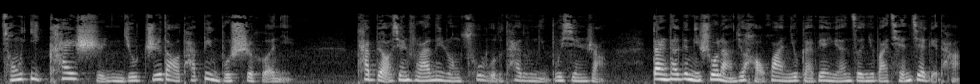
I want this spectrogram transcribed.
从一开始你就知道他并不适合你，他表现出来那种粗鲁的态度你不欣赏，但是他跟你说两句好话，你就改变原则，你就把钱借给他，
